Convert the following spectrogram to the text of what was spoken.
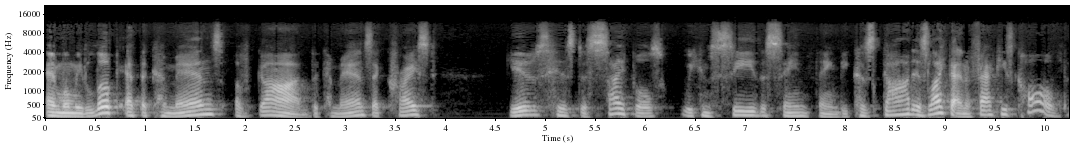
And when we look at the commands of God, the commands that Christ gives his disciples, we can see the same thing because God is like that. In fact, he's called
